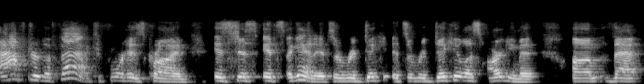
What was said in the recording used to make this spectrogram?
after the fact for his crime is just it's again it's a ridiculous it's a ridiculous argument um, that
